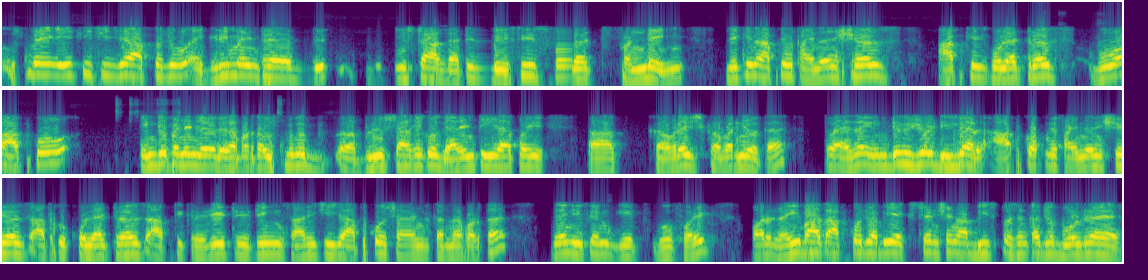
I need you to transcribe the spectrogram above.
उसमें एक ही चीज़ है आपका जो एग्रीमेंट है Blue Star that is basis for that funding लेकिन आपके फाइनेंशियल्स आपके कोलेट्रल्स वो आपको इंडिपेंडेंट लेवल देना पड़ता है। उसमें कोई ब्लू स्टार की कोई गारंटी या कोई कवरेज uh, कवर नहीं होता है। तो एज ए इंडिविजुअल डीलर आपको अपने फाइनेंशियल्स आपको कोलेट्रल्स आपकी क्रेडिट रेटिंग सारी चीज़ें आपको स्टैंड करना पड़ता है then you can get go for it और रही बात आपको जो अभी एक्सटेंशन आप बीस परसेंट का जो बोल रहे हैं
